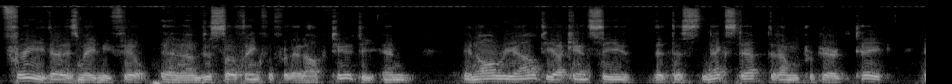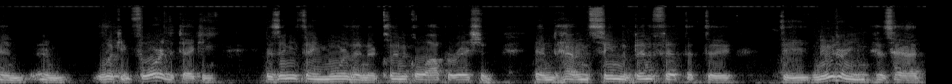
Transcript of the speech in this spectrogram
free that has made me feel. And I'm just so thankful for that opportunity. And in all reality, I can't see that this next step that I'm prepared to take and, and looking forward to taking is anything more than a clinical operation. And having seen the benefit that the, the neutering has had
